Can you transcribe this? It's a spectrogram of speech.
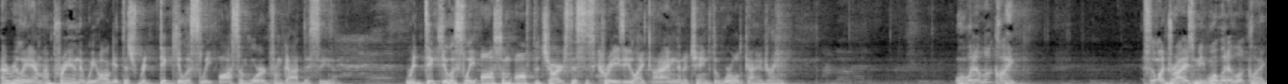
I really am. I'm praying that we all get this ridiculously awesome word from God this season. Ridiculously awesome, off the charts, this is crazy, like I'm going to change the world kind of dream. What would it look like? So, what drives me? What would it look like?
